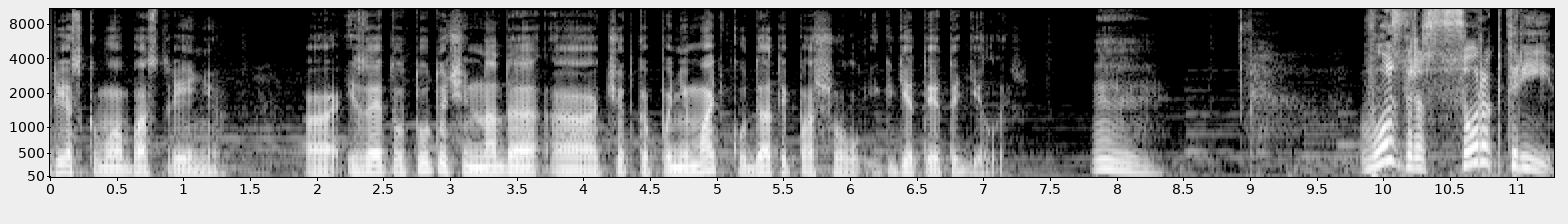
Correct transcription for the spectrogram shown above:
резкому обострению – а, из-за этого тут очень надо а, четко понимать, куда ты пошел и где ты это делаешь. Mm. Возраст 43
